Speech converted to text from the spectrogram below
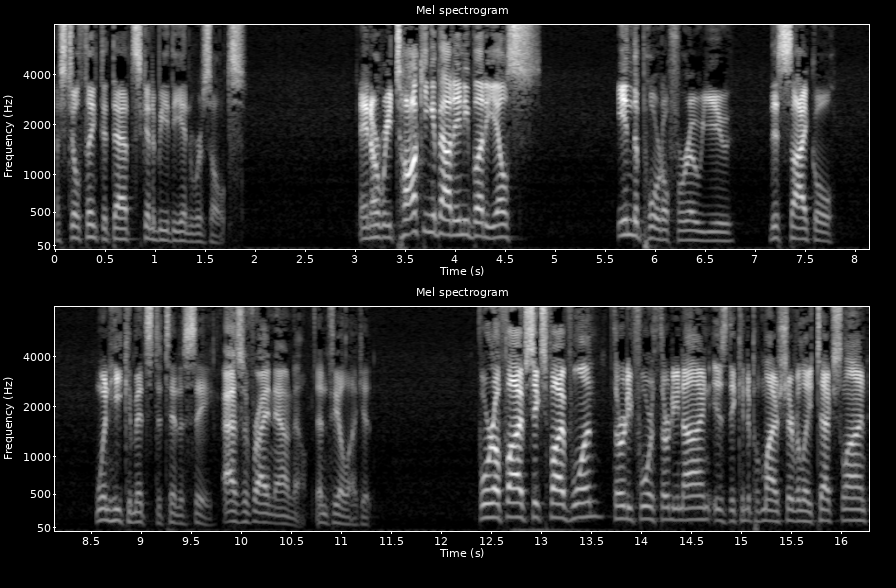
I still think that that's going to be the end results. And are we talking about anybody else in the portal for OU this cycle when he commits to Tennessee? As of right now, no. Doesn't feel like it. 405 651 3439 is the Knippelmeyer Chevrolet text line.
